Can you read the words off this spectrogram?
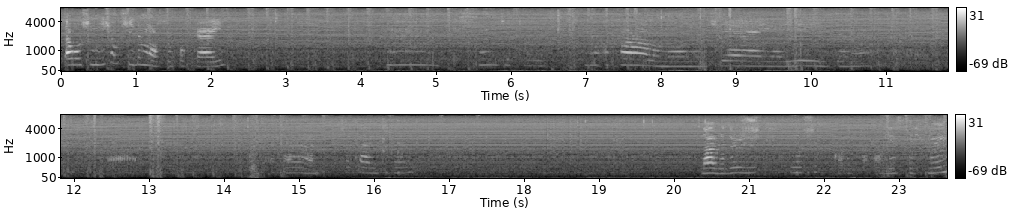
Stało 87 osób, okej. Jest. No halo, no, no gdzie ja idę? Aha, czekajcie. Dobra, to już, już szybko jesteśmy.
